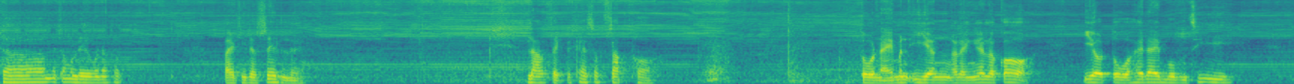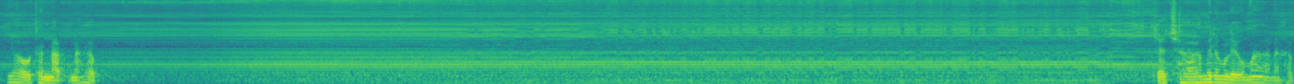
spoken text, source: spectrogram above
ช้าๆ ไม่ต้องเร็วนะครับ ไปทีละเส้นเลย ลากเสร็จก็แค่ซับๆพอ ตัวไหนมันเอียงอะไรเงี้ยแล้วก็เอียวตัวให้ได้มุมที่เราถนัดนะครับช้าๆไม่ต้องเร็วมากนะครับ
